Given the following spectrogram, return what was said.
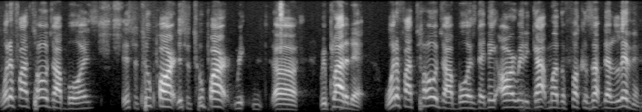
What if I told y'all boys? It's a two part. This is a two part re, uh, reply to that. What if I told y'all boys that they already got motherfuckers up there living?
